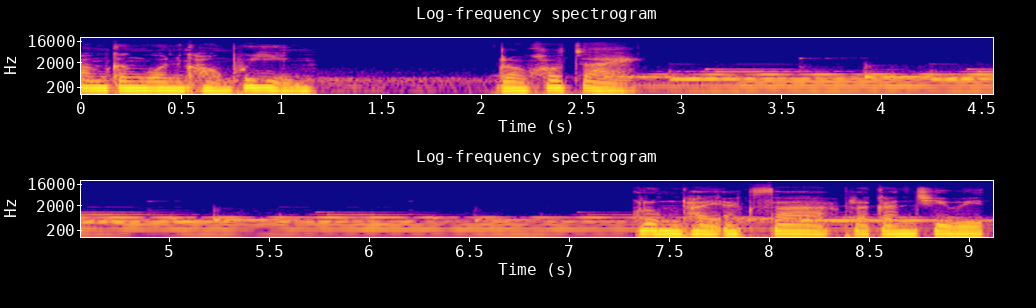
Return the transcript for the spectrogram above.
ความกังวลของผู้หญิง เราเข้าใจ กรุงไทยแอคซ่าประกันชีวิต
